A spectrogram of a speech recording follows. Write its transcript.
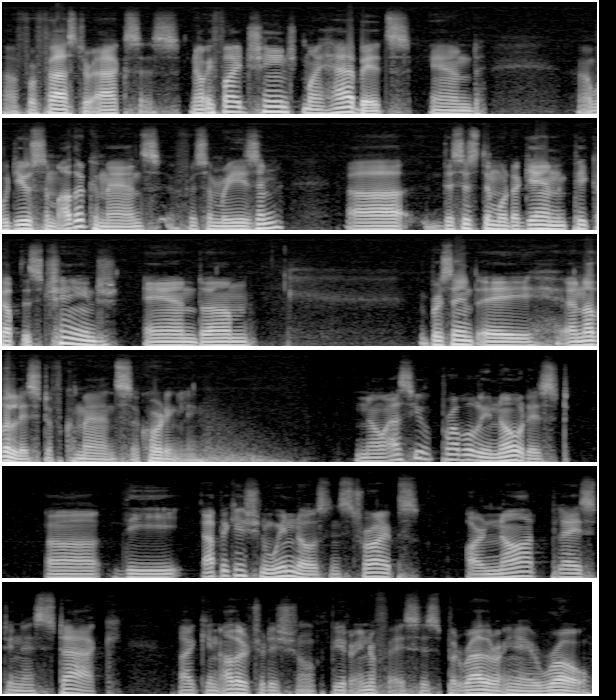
uh, for faster access. Now if I changed my habits and uh, would use some other commands for some reason, uh, the system would again pick up this change and um, present a another list of commands accordingly. Now as you've probably noticed, uh, the application windows in Stripes are not placed in a stack like in other traditional computer interfaces, but rather in a row.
